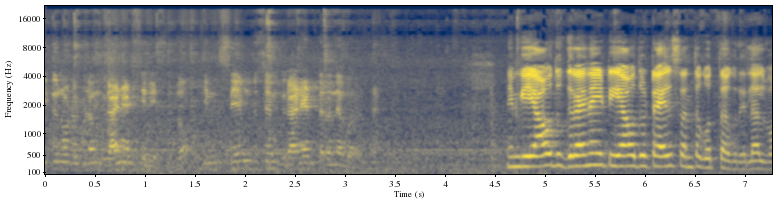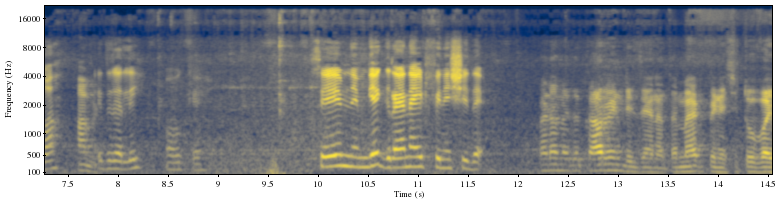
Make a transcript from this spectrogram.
ಇದು ನೋಡಿ ಮೇಡಮ್ ಗ್ರಾನೈಟ್ ಸೀರೀಸ್ ಇದು. ನಿಮ್ಗೆ ಸೇಮ್ ಟು ಸೇಮ್ ಗ್ರಾನೈಟ್ ಥರನೇ ಬರುತ್ತೆ. ನಿಮಗೆ ಯಾವುದು ಗ್ರಾನೈಟ್ ಯಾವುದು ಟೈಲ್ಸ್ ಅಂತ ಗೊತ್ತಾಗೋದಿಲ್ಲ ಅಲ್ವಾ? ಇದರಲ್ಲಿ? ಓಕೆ ಸೇಮ್ ನಿಮಗೆ ಗ್ರಾನೈಟ್ ಫಿನಿಶ್ ಇದೆ. ಮೇಡಮ್, ಇದು ಕಾರ್ವಿನ್ ಡಿಸೈನ್ ಅಂತ matt finish two by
